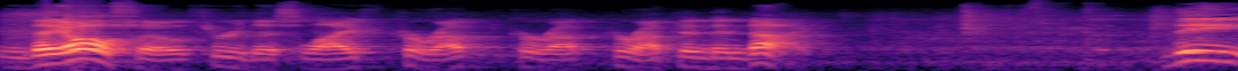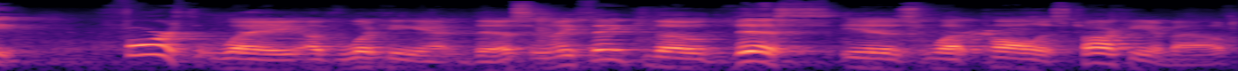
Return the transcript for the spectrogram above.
They also, through this life, corrupt, corrupt, corrupt, and then die. The fourth way of looking at this, and I think, though, this is what Paul is talking about,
